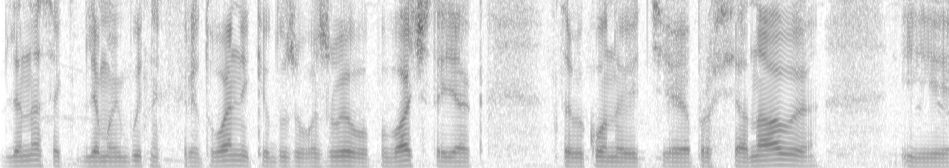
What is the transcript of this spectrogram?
Для нас, як для майбутніх рятувальників, дуже важливо побачити, як це виконують е, професіонали і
